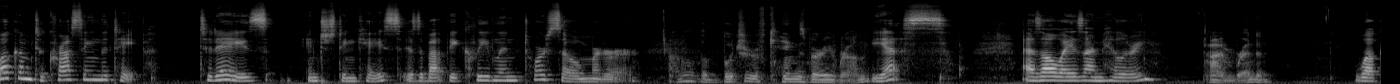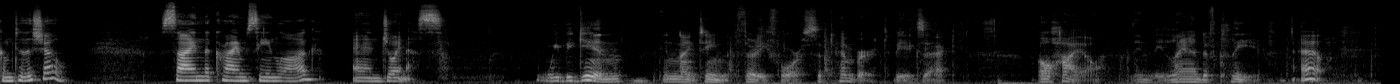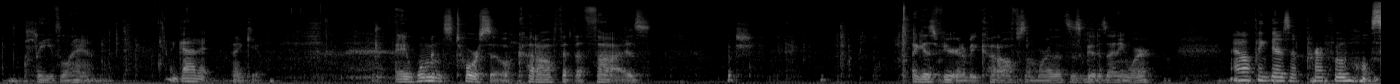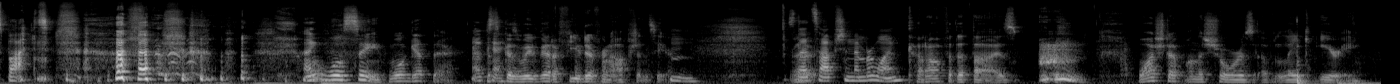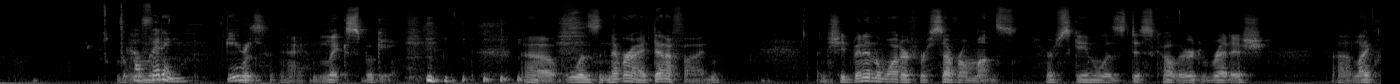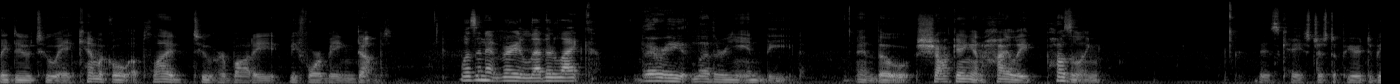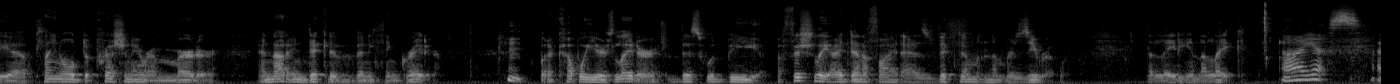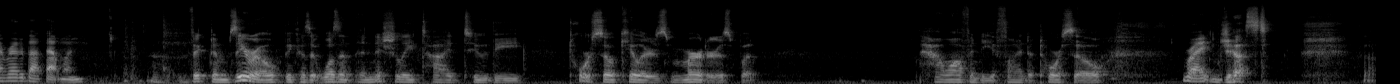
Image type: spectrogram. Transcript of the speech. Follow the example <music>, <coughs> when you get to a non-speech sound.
Welcome to Crossing the Tape. Today's interesting case is about the Cleveland torso murderer. Oh, the Butcher of Kingsbury Run. Yes. As always, I'm Hillary. I'm Brendan. Welcome to the show. Sign the crime scene log and join us. We begin in 1934, September to be exact, Ohio, in the land of Cleve. Oh, Cleveland. I got it. Thank you. A woman's torso cut off at the thighs, which I guess if you're going to be cut off somewhere, that's as good as anywhere. I don't think there's a preferable <laughs> spot. Well, we'll see. We'll get there. Okay. Because we've got a few different options here. Hmm. So uh, that's option number one. cut off at the thighs, <clears throat> washed up on the shores of Lake Erie. The How woman fitting. Eerie. Was, <laughs> Lake Spooky. <laughs> uh, was never identified, and she'd been in the water for several months. Her skin was discolored, reddish, uh, likely due to a chemical applied to her body before being dumped. Wasn't it very leather like? Very leathery indeed. And though shocking and highly puzzling, this case just appeared to be a plain old Depression era murder and not indicative of anything greater. But a couple years later, this would be officially identified as victim number zero the lady in the lake. Ah, yes. I read about that one. Victim zero because it wasn't initially tied to the torso killer's murders, but how often do you find a torso Right. <laughs> just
